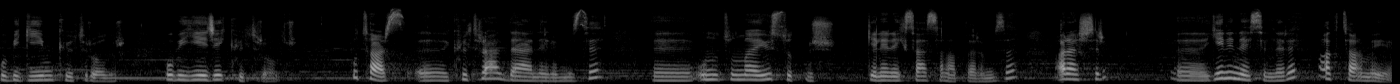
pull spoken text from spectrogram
bu bir giyim kültürü olur, bu bir yiyecek kültürü olur. Bu tarz e, kültürel değerlerimizi e, unutulmaya yüz tutmuş geleneksel sanatlarımızı araştırıp e, yeni nesillere aktarmayı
